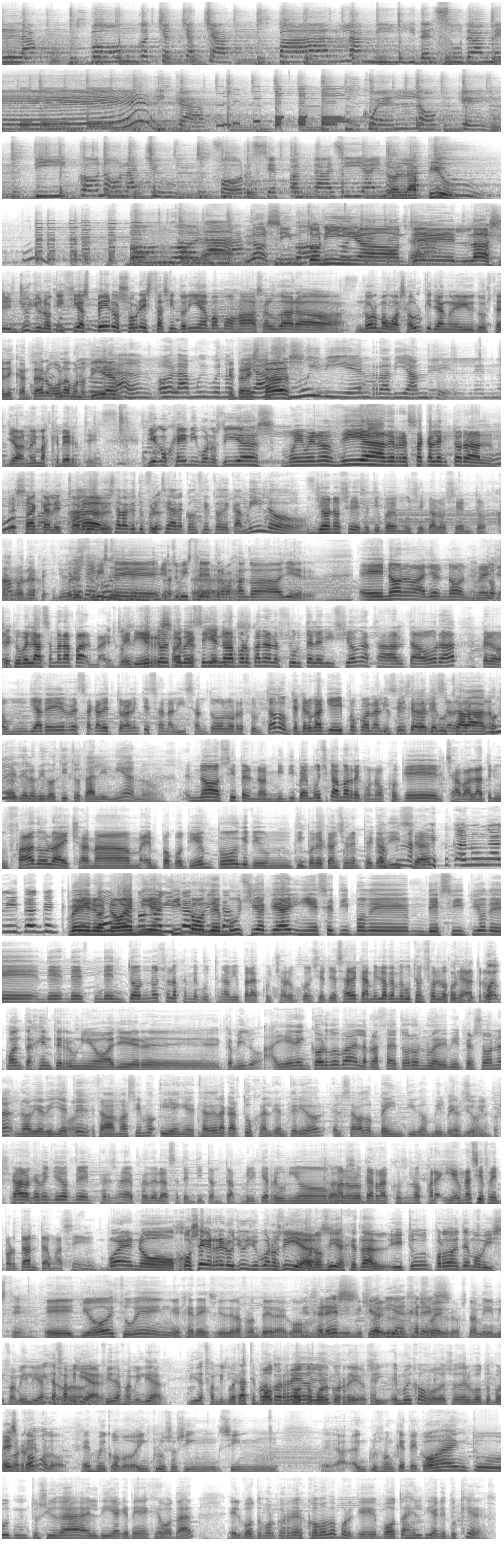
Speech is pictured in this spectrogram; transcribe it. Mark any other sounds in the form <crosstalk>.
la, bongo cha cha cha, parlami del Sud America. Quello che dicono laggiù, forse è fantasia e non, Non la più. Bongo la, La sintonía de las Yuyu Noticias, pero sobre esta sintonía vamos a saludar a Norma Guasaúl, que ya han oído ustedes cantar. Hola, buenos días. Hola, hola, muy buenos ¿Qué tal días. estás? Muy bien, radiante. Ya no hay más que verte. Diego Geni, buenos días. Muy buenos días de resaca electoral. Resaca Ah, electoral. yo pensaba que tú Pero- fuiste al concierto de Camilo. Yo no soy de ese tipo de música, lo siento. Ah, pues te- yo Pero no estuviste, <laughs> estuviste trabajando ayer. Eh, no, no, ayer no. Me- estuve la ¿qué- semana pasada. Estuve viendo, estuve siguiéndola por Canal Sur Televisión hasta alta hora, pero un día de resaca electoral en que se analizan todos los resultados, aunque creo que aquí hay poco análisis. pensaba que te gustaba ya. el de los bigotitos dalinianos. No, sí, pero no es mi tipo de música. Además, reconozco que el chaval ha triunfado, lo ha hecho además en poco tiempo, y que tiene un tipo de canciones <laughs> pegadizas. <laughs> Que. que Pero no es ni el tipo de música que hay, ni ese tipo de, de sitio, de, de, de- de entorno son los que me gustan a mí para escuchar un concierto. Ya sabes que a mí lo que me gustan son los Porque, teatros. ¿cu- ¿Cuánta gente reunió ayer eh, Camilo? Ayer en Córdoba, en la Plaza de Toros, 9.000 personas, no había billetes, estaba máximo. Y en el Estadio de la Cartuja, el día anterior, el sábado, 22.000 22.000 personas. personas. Claro, que 22.000 personas después de las setenta y tantas mil que reunió Claro, Manolo sí. Carrasco. Nos para... Y es una cifra importante aún así. <laughs> Bueno, José Guerrero Yuyu, buenos días. Buenos días, ¿qué tal? ¿Y tú por dónde te moviste? Eh, yo estuve en Jerez, de la frontera, con ¿En Jerez? mi- mis ¿Qué había en Jerez? mis suegros, ¿no? mi, mi familia. Vida ¿no? familiar. Vida familiar. Vida familiar. ¿Votaste por correo? Voto por correo, sí. Es muy cómodo eso del voto por ¿Es correo. cómodo? Es muy cómodo, incluso sin... sin eh, incluso aunque te cojas en tu, en tu ciudad el día que tienes que votar, el voto por correo es cómodo porque votas el día que tú quieras.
